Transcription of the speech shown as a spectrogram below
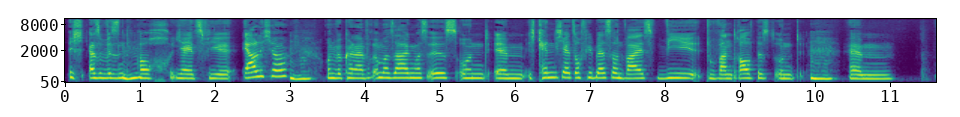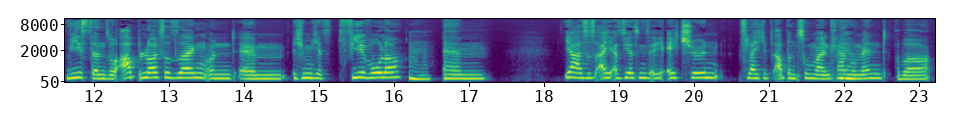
ich. Also wir sind auch ja jetzt viel ehrlicher und wir können einfach immer sagen, was ist. Und ähm, ich kenne dich jetzt auch viel besser und weiß, wie du wann drauf bist und Mhm. ähm, wie es dann so abläuft sozusagen. Und ähm, ich fühle mich jetzt viel wohler. Mhm. Ähm, ja, es ist eigentlich, also jetzt finde ich es eigentlich echt schön. Vielleicht gibt es ab und zu mal einen kleinen Ja. Moment, aber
